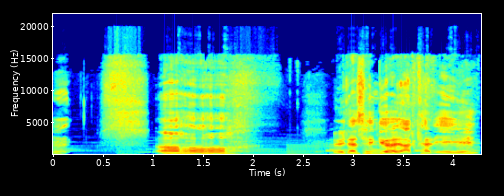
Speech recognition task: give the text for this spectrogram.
음. 어 일단 챙겨요. 약탈 1.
